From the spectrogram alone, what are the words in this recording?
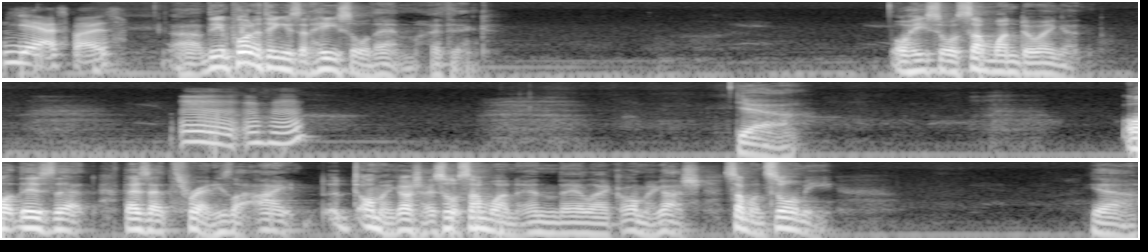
Yeah, I suppose. Uh, the important thing is that he saw them. I think, or he saw someone doing it. Mm, mm-hmm. Yeah. Or there's that there's that threat. He's like, I oh my gosh, I saw someone, and they're like, oh my gosh, someone saw me. Yeah.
